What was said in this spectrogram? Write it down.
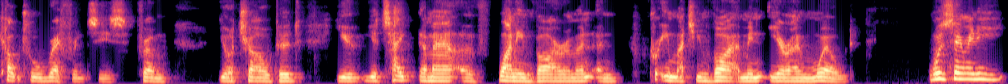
cultural references from your childhood. You you take them out of one environment and pretty much invite them into your own world. Was there any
